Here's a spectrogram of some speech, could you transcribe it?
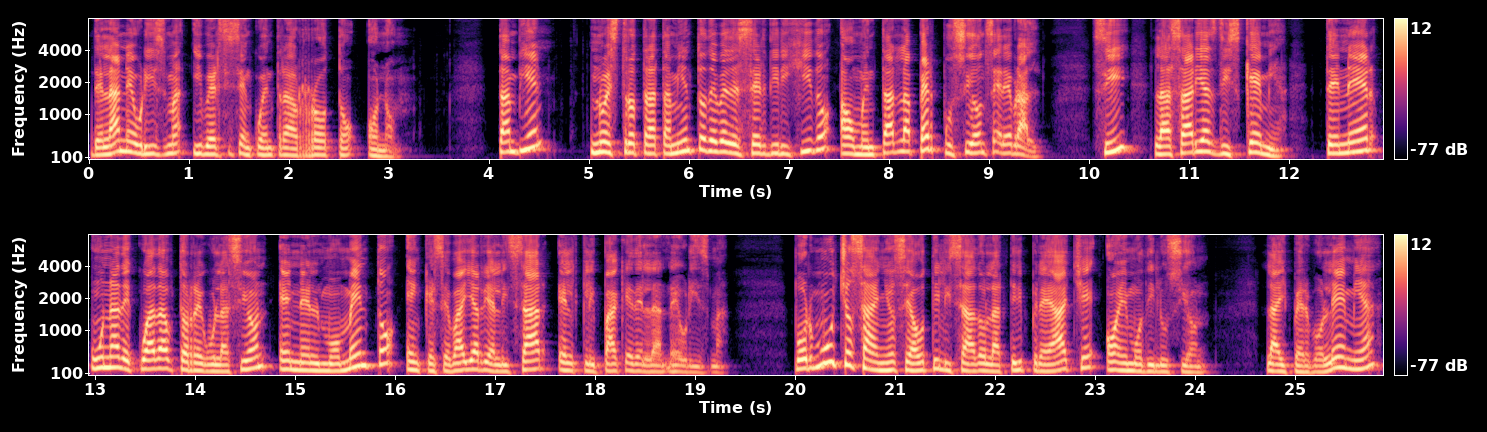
del aneurisma y ver si se encuentra roto o no. También nuestro tratamiento debe de ser dirigido a aumentar la perfusión cerebral. ¿Sí? Las áreas de isquemia, tener una adecuada autorregulación en el momento en que se vaya a realizar el clipaje del aneurisma. Por muchos años se ha utilizado la triple H o hemodilución, la hipervolemia,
